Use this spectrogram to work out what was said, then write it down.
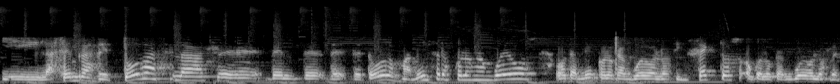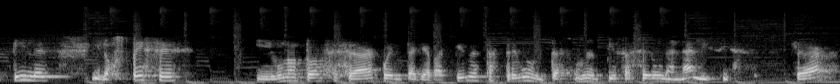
y las hembras de todas las eh, de, todos los mamíferos colocan huevos o también colocan huevos los insectos o colocan huevos los reptiles y los peces. Y uno entonces se da cuenta que a partir de estas preguntas uno empieza a hacer un análisis se da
